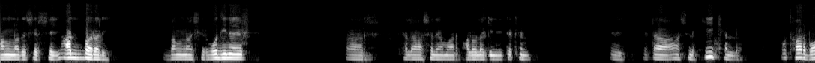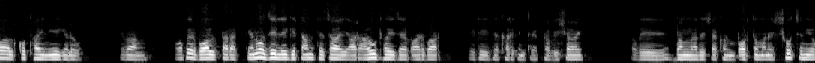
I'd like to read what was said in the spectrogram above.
বাংলাদেশের সেই আকবর আলী, বাংলাদেশের অধিনায়ক, তার খেলা আসলে আমার ভালো লাগেনি, দেখেন। এই এটা আসলে কি খেললো? কোথার বল কোথায় নিয়ে গেল? এবং অপের বল তারা কেন যে লেগে টানতে চায় আর আউট হয়ে যায় বারবার, এটাই দেখার কিন্তু একটা বিষয়। তবে বাংলাদেশ এখন বর্তমানে শোচনীয়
